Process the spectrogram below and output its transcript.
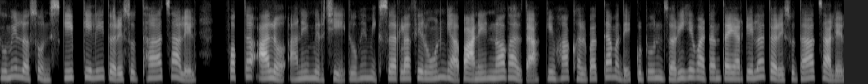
तुम्ही लसूण स्किप केली तरी सुद्धा चालेल. फक्त आलं आणि मिरची तुम्ही मिक्सरला फिरवून घ्या पाणी न घालता किंवा खलबत्त्यामध्ये कुठून जरी हे वाटण तयार केलं तरी सुद्धा चालेल.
